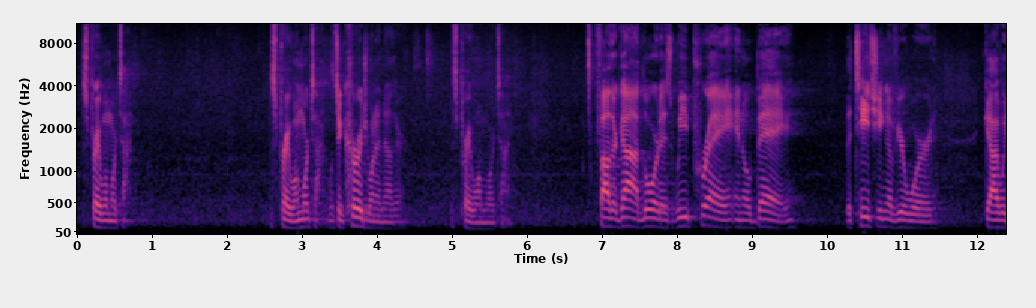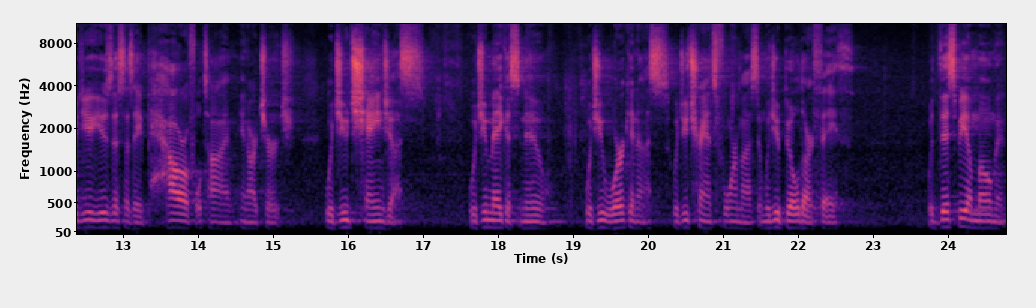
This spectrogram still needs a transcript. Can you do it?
Let's pray one more time. Let's pray one more time. Let's encourage one another. Let's pray one more time. Father God, Lord, as we pray and obey the teaching of your word, God, would you use this as a powerful time in our church? Would you change us? Would you make us new? Would you work in us? Would you transform us? And would you build our faith? Would this be a moment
